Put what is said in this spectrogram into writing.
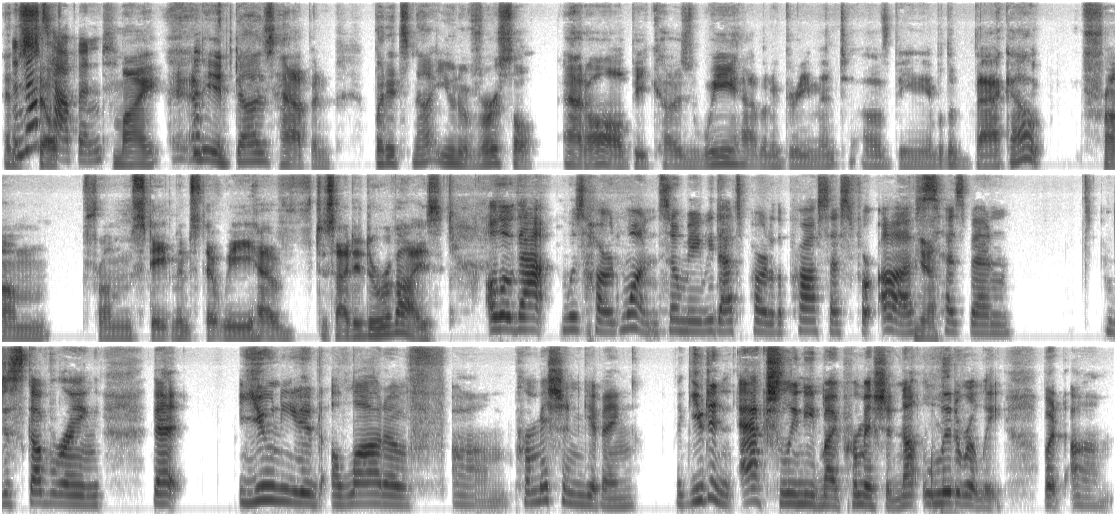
and, that's so happened. my i mean it does happen but it's not universal at all because we have an agreement of being able to back out from from statements that we have decided to revise although that was hard won so maybe that's part of the process for us Yeah. has been discovering that you needed a lot of um, permission giving. Like you didn't actually need my permission not literally but um,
